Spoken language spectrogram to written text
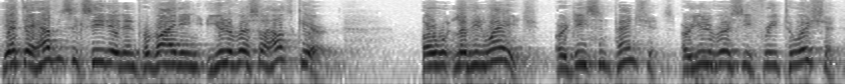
yet they haven't succeeded in providing universal health care or living wage or decent pensions or university free tuition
